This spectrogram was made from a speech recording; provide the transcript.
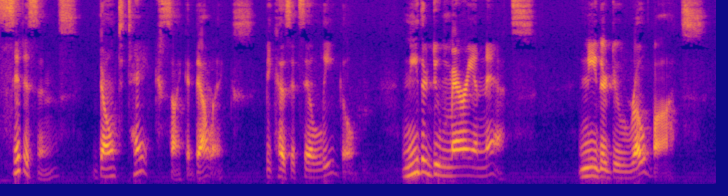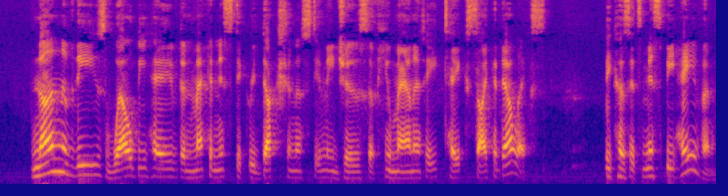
citizens don't take psychedelics because it's illegal. Neither do marionettes. Neither do robots. None of these well behaved and mechanistic reductionist images of humanity take psychedelics because it's misbehaving.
